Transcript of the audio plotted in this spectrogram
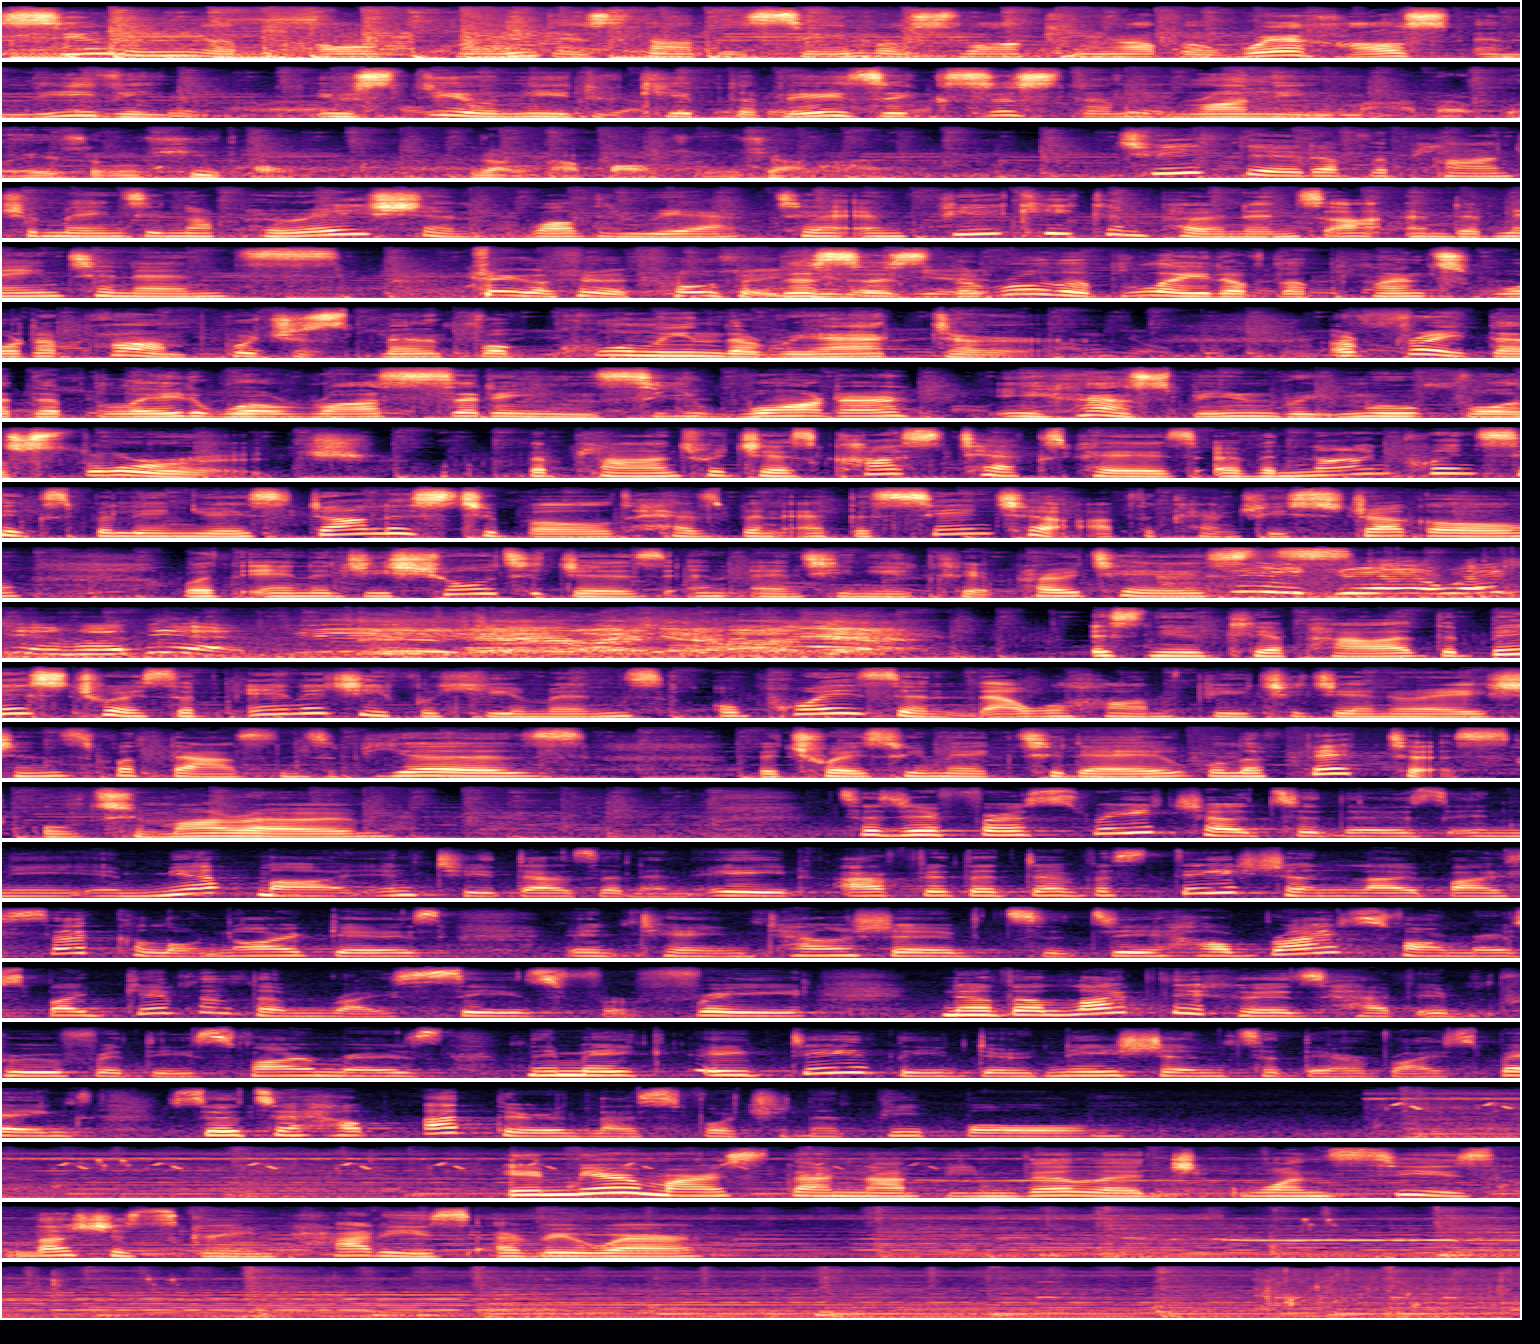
Sealing a power plant is not the same as locking up a warehouse and leaving. You still need to keep the basic system running. Two-thirds of the plant remains in operation, while the reactor and few key components are under maintenance. This is the rotor blade of the plant's water pump, which is meant for cooling the reactor. Afraid that the blade will rust sitting in seawater, it has been removed for storage. The plant, which has cost taxpayers over 9.6 billion US dollars to build, has been at the center of the country's struggle with energy shortages and anti-nuclear protests. Is nuclear power the best choice of energy for humans or poison that will harm future generations for thousands of years? The choice we make today will affect us all tomorrow. Tzu first reached out to those in need in Myanmar in 2008 after the devastation led by Cyclone Nargis in Tian Township. Tzu helped rice farmers by giving them rice seeds for free. Now their livelihoods have improved for these farmers. They make a daily donation to their rice banks so to help other less fortunate people. In Myanmar's Than village, one sees luscious green paddies everywhere.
